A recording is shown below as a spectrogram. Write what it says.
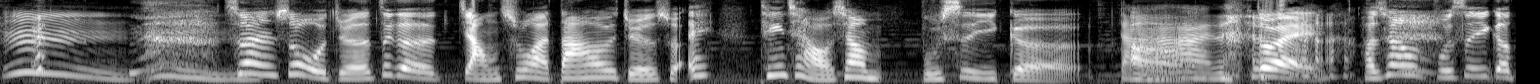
嗯，嗯虽然说我觉得这个讲出来，大家会觉得说，哎，听起来好像不是一个答案，呃、对，好像不是一个。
